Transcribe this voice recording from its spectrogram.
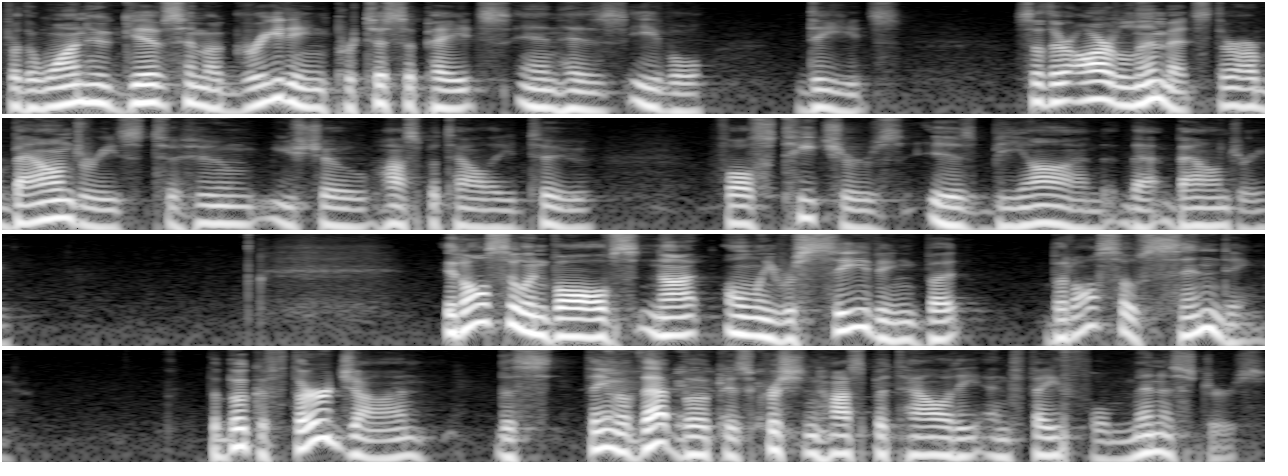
for the one who gives him a greeting participates in his evil deeds. So there are limits, there are boundaries to whom you show hospitality to. False teachers is beyond that boundary. It also involves not only receiving, but, but also sending. The book of 3 John, the theme of that book is Christian hospitality and faithful ministers.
